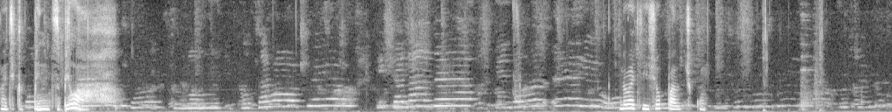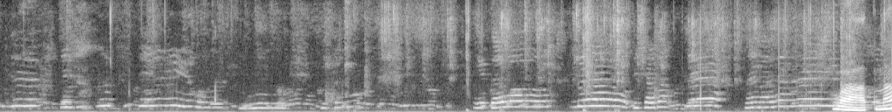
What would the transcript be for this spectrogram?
Знаете, как бензопила. Давайте еще парочку. Ладно.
